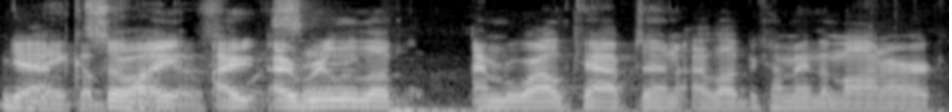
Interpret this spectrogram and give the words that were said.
Yeah. make a So I, point of I, I really saying- love Emberwilde Captain. I love becoming the Monarch.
